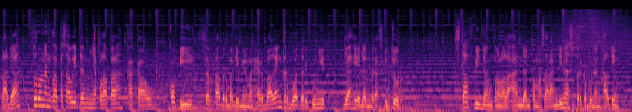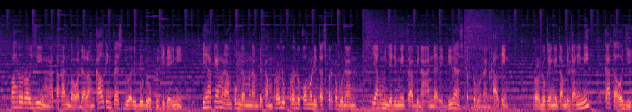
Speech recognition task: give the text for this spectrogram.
lada, turunan kelapa sawit dan minyak kelapa, kakao, kopi, serta berbagai minuman herbal yang terbuat dari kunyit, jahe, dan beras kencur. Staf Bidang Pengelolaan dan Pemasaran Dinas Perkebunan Kaltim, Fahru Rozi mengatakan bahwa dalam Kaltim Fest 2023 ini, pihaknya menampung dan menampilkan produk-produk komoditas perkebunan yang menjadi mitra binaan dari Dinas Perkebunan Kaltim. Produk yang ditampilkan ini, kata Oji,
